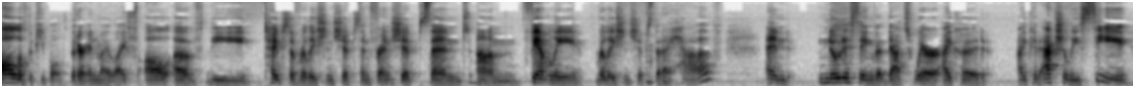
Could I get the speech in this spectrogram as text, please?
all of the people that are in my life, all of the types of relationships and friendships and um, family relationships that I have, and noticing that that's where I could I could actually see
